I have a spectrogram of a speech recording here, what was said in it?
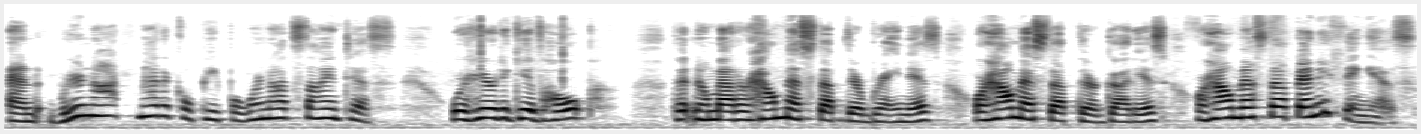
And we're not medical people, we're not scientists. We're here to give hope that no matter how messed up their brain is, or how messed up their gut is, or how messed up anything is,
